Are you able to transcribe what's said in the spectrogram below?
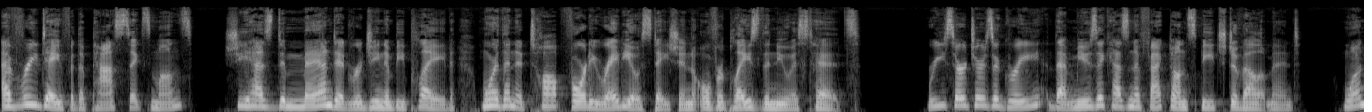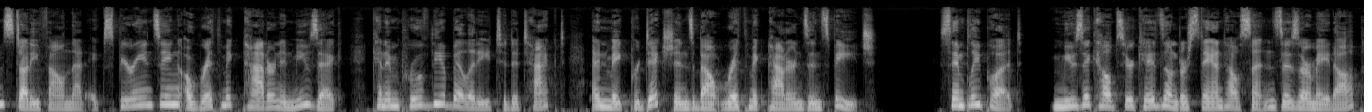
Every day for the past six months, she has demanded Regina be played more than a top 40 radio station overplays the newest hits. Researchers agree that music has an effect on speech development. One study found that experiencing a rhythmic pattern in music can improve the ability to detect and make predictions about rhythmic patterns in speech. Simply put, music helps your kids understand how sentences are made up,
